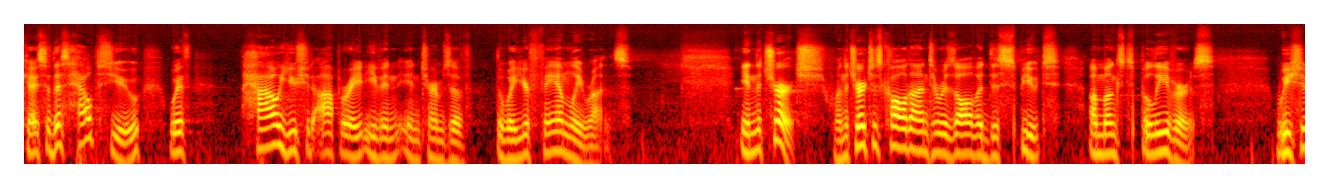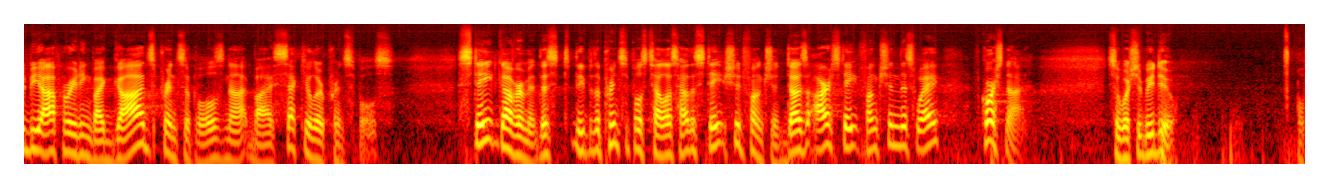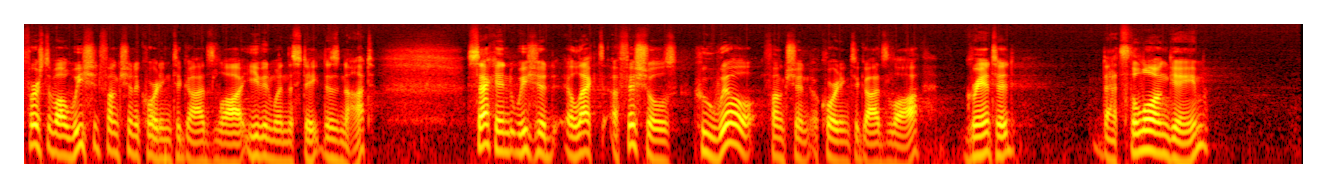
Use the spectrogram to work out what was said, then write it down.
Okay, so this helps you with how you should operate even in terms of the way your family runs. In the church, when the church is called on to resolve a dispute amongst believers, we should be operating by God's principles, not by secular principles. State government, this, the, the principles tell us how the state should function. Does our state function this way? Of course not. So, what should we do? Well, first of all, we should function according to God's law, even when the state does not. Second, we should elect officials who will function according to God's law. Granted, that's the long game.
